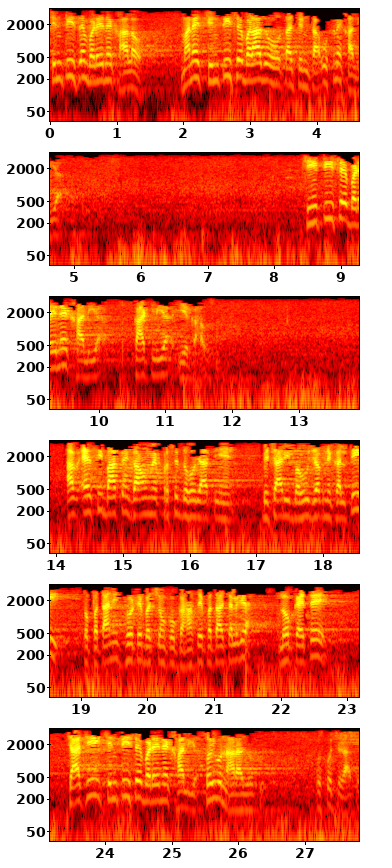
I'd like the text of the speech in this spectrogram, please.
चिंटी से बड़े ने खा लो। माने चिंटी से बड़ा जो होता है चिंता, उसने खा लिया। चींटी से बड़े ने खा लिया, काट लिया, ये कहा उसने। अब ऐसी बातें गाँव में प्रसिद्ध हो जाती हैं। बेचारी बहू जब निकलती तो पता नहीं छोटे बच्चों को कहाँ से पता चल गया। लोग कहते चाची चिंटी से बड़े ने खा लिया सोई वो नाराज़ होती। उसको चिढ़ाते।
